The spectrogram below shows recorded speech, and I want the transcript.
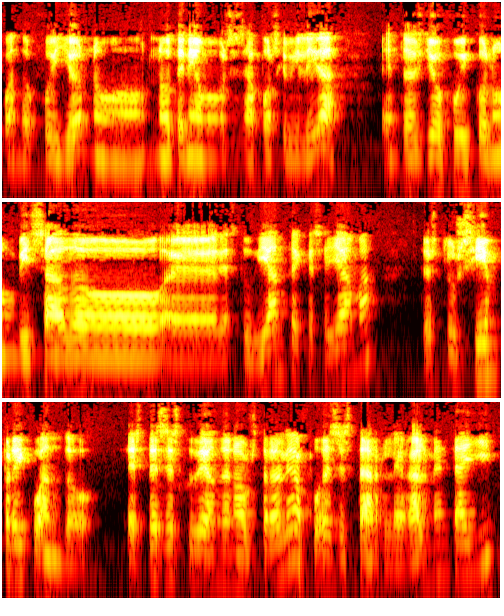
cuando fui yo no, no teníamos esa posibilidad. Entonces yo fui con un visado eh, de estudiante que se llama. Entonces tú siempre y cuando estés estudiando en Australia puedes estar legalmente allí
